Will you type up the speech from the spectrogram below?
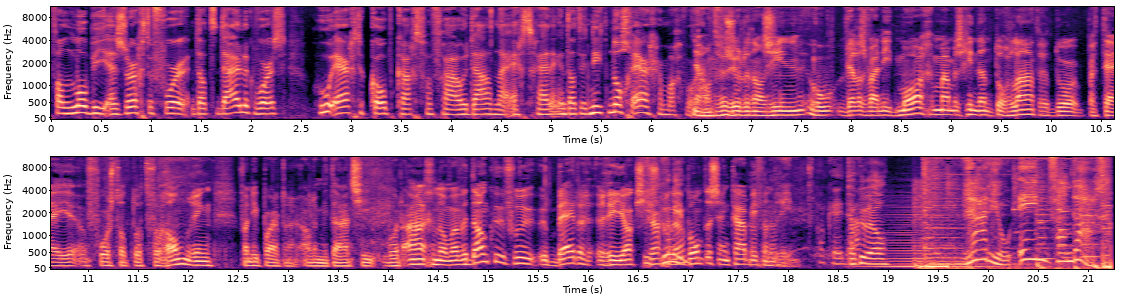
van lobby... en zorg ervoor dat duidelijk wordt hoe erg de koopkracht van vrouwen daalt na echtscheiding. En dat dit niet nog erger mag worden. Ja, want we zullen dan zien hoe, weliswaar niet morgen... maar misschien dan toch later door partijen... een voorstel tot verandering van die partneralimentatie wordt aangenomen. We danken u voor uw beide reacties. Louis. Bontes en Kabi van Driem. Oké, Dank u wel. Radio 1 Vandaag.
